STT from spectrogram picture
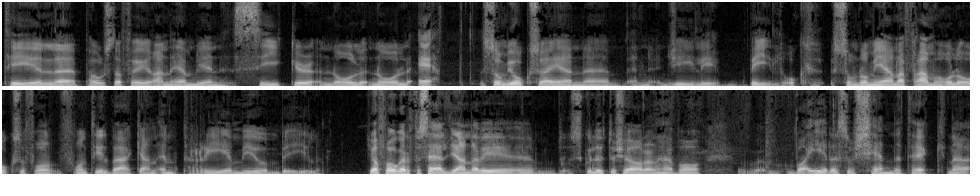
till Polestar 4, nämligen Seeker 001 som ju också är en, en Geely-bil och som de gärna framhåller också från, från tillverkaren en premiumbil. Jag frågade försäljaren när vi skulle ut och köra den här vad, vad är det som kännetecknar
